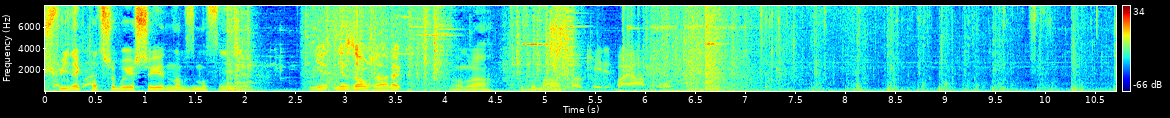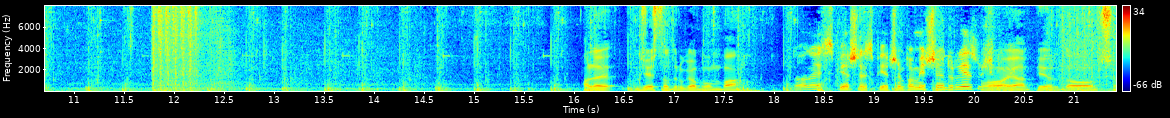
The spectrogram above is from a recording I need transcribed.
świnek potrzebuje jeszcze jedno wzmocnienie. Nie, nie zdążę, Arek. Dobra, trudno. Located by op. Ale gdzie jest ta druga bomba? No ona jest pierwsze jest w pierwszym pomieszczeniu, drugie jest u siebie. O ja pierdolcze.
